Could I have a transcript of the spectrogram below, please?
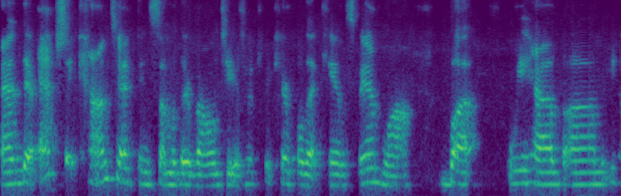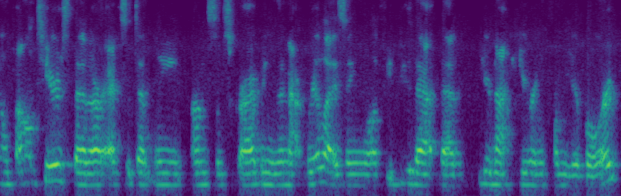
and they're actually contacting some of their volunteers we have to be careful that CAN-SPAM law but we have um, you know volunteers that are accidentally unsubscribing they're not realizing well if you do that then you're not hearing from your board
